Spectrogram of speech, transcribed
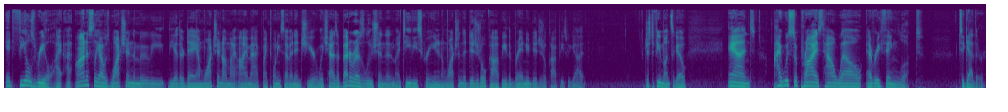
it feels real. I, I, honestly, I was watching the movie the other day. I'm watching on my iMac, my 27 inch here, which has a better resolution than my TV screen, and I'm watching the digital copy, the brand new digital copies we got just a few months ago, and I was surprised how well everything looked together.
